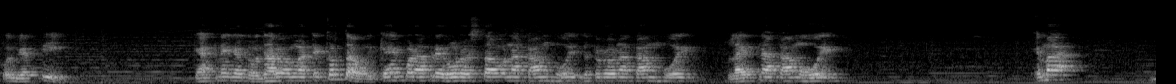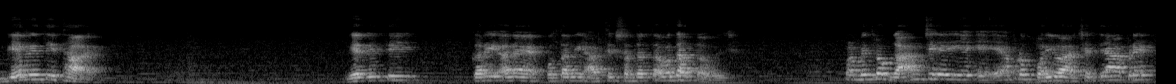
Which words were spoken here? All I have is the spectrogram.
કોઈ વ્યક્તિ ક્યાંક ને ક્યાંક વધારવા માટે કરતા હોય. ક્યાંય પણ આપણે રોડ રસ્તાઓના કામ હોય, ગટરોના કામ હોય, લાઇટના કામ હોય, એમાં ગેરરીતિ થાય. ગેરરીતિ કરી અને પોતાની આર્થિક સદ્ધરતા વધારતા હોય છે. પણ મિત્રો, ગામ છે એ, એ- આપણો પરિવાર છે. ત્યાં આપણે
